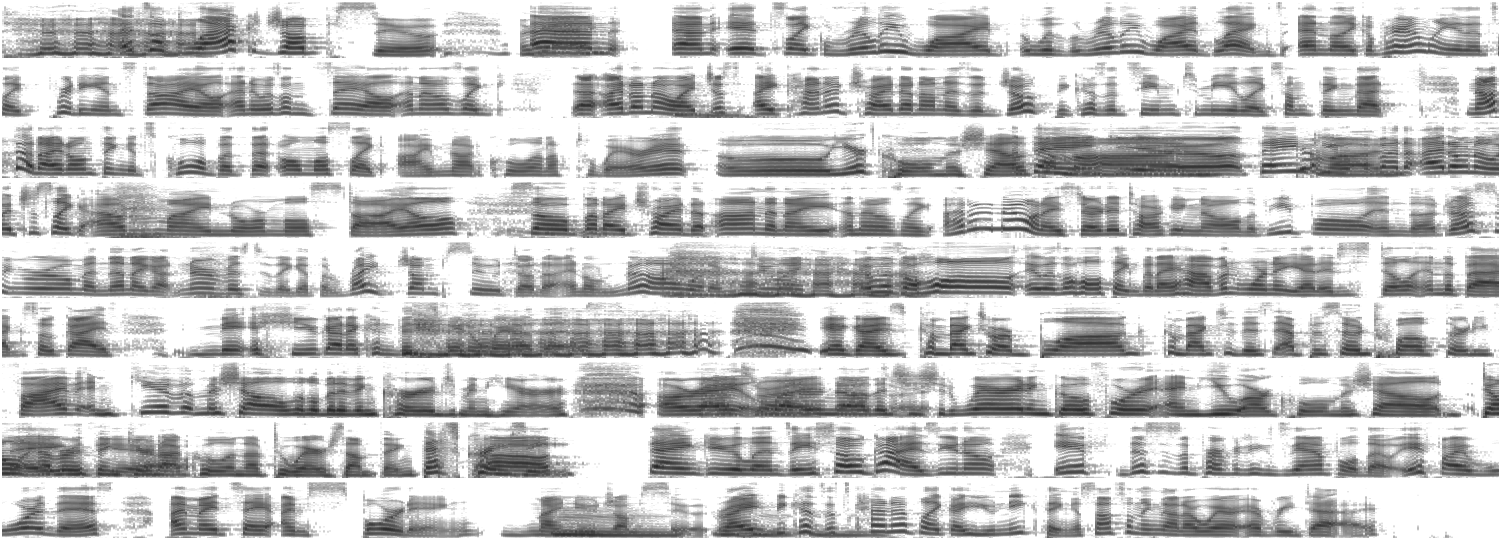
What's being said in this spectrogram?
it's a black jumpsuit okay. and and it's like really wide with really wide legs. And like apparently that's like pretty in style. And it was on sale. And i was like i don't know. I just i kind of tried it on as a joke because it seemed to me like something that not that i don't think it's cool but that almost like i'm not cool enough to wear it. Oh you're cool michelle. Thank you. thank Come you. on. but i don't know. It's just like out of my normal style. So but i tried it on and i and i was like i don't know and i started talking to all the people in the dressing room and then i got nervous did i get the right jumpsuit i don't know what I'm doing. it was a whole it was a whole thing, but I haven't worn it yet. It is still in the bag. So guys, you got to convince me to wear this. yeah, guys, come back to our blog, come back to this episode 1235 and give Michelle a little bit of encouragement here. All right, right let her know that right. she should wear it and go for it and you are cool, Michelle. Don't Thank ever think you. are not cool enough to wear something. That's crazy. Oh, Thank you, Lindsay. So, guys, you know, if this is a perfect example, though, if I wore this, I might say I'm sporting my new jumpsuit, right? mm-hmm, because it's kind of like a unique thing. It's not something that I wear every day.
